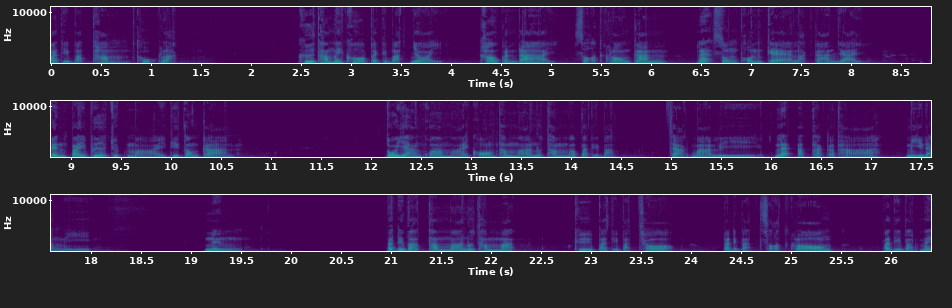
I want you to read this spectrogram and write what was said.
ปฏิบัติธรรมถูกหลัก คือทำให้ข้อปฏิบัติย่อย เข้ากันได้ สอดคล้องกัน และส่งผลแก่หลักการใหญ่ เป็นไปเพื่อจุดหมายที่ต้องการ ตัวอย่างความหมายของธรรมานุธรรมปฏิบัติ จากบาลีและอัตถกถามีดังนี้ 1. ปฏิบัติธรรมานุธรรมะ คือปฏิบัติชอบ ปฏิบัติสอดคล้อง ปฏิบัติไม่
